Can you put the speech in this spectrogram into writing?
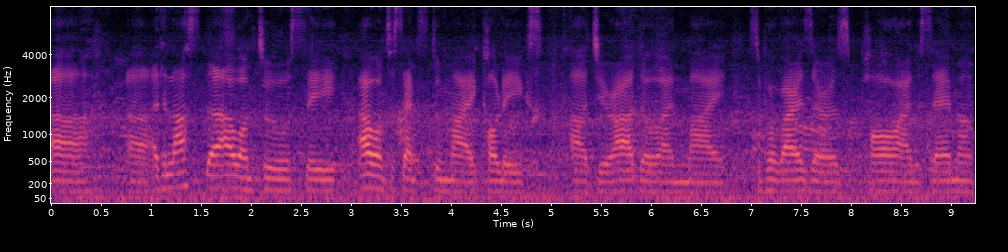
Uh, uh, at last, uh, I want to say I want to thanks to my colleagues uh, Gerardo and my supervisors Paul and Simon,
